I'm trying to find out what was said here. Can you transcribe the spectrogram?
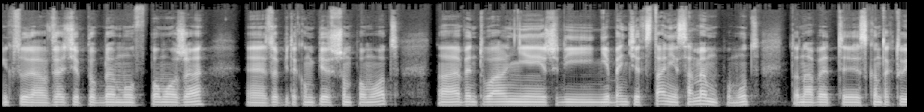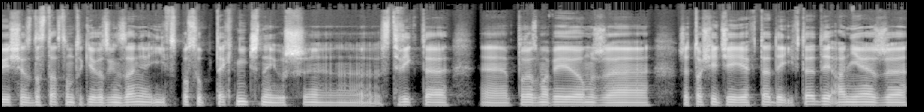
i która w razie problemów pomoże, E, zrobi taką pierwszą pomoc, no a ewentualnie jeżeli nie będzie w stanie samemu pomóc, to nawet e, skontaktuje się z dostawcą takiego rozwiązania i w sposób techniczny już e, stricte porozmawiają, że, że to się dzieje wtedy i wtedy, a nie, że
